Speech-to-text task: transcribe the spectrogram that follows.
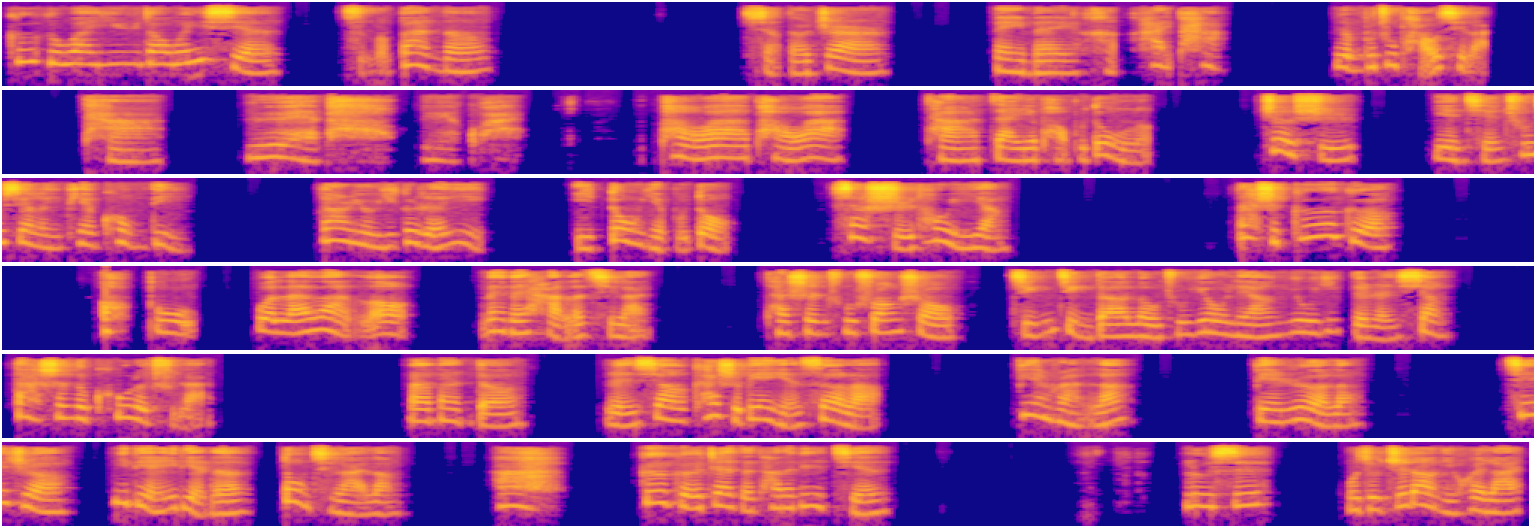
哥哥万一遇到危险怎么办呢？想到这儿，妹妹很害怕，忍不住跑起来。她越跑越快，跑啊跑啊，她再也跑不动了。这时，眼前出现了一片空地，那儿有一个人影，一动也不动，像石头一样。那是哥哥。哦不，我来晚了。妹妹喊了起来，她伸出双手，紧紧地搂住又凉又硬的人像，大声地哭了出来。慢慢的，人像开始变颜色了，变软了，变热了，接着一点一点的动起来了。啊！哥哥站在他的面前，露丝，我就知道你会来。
